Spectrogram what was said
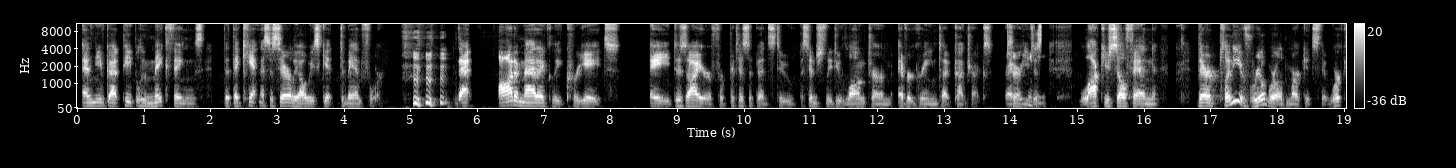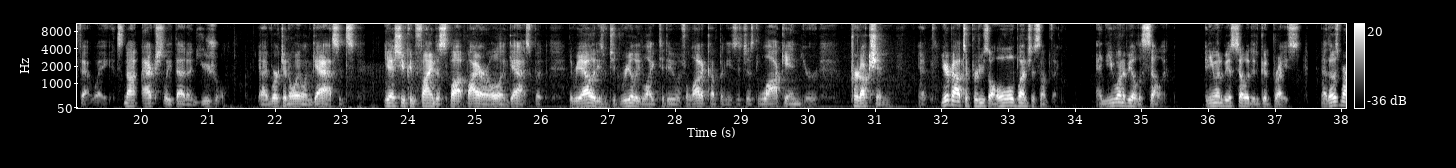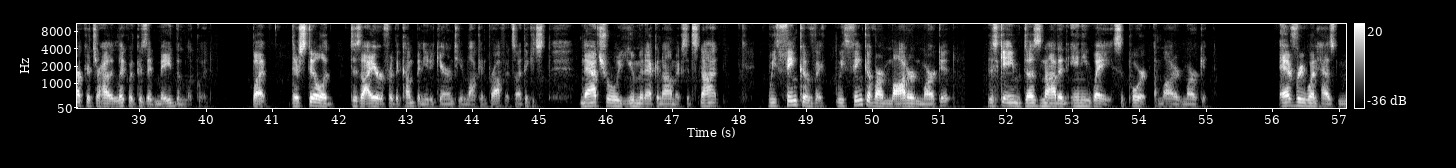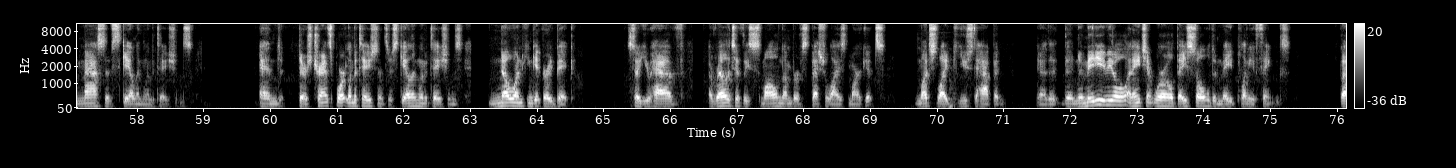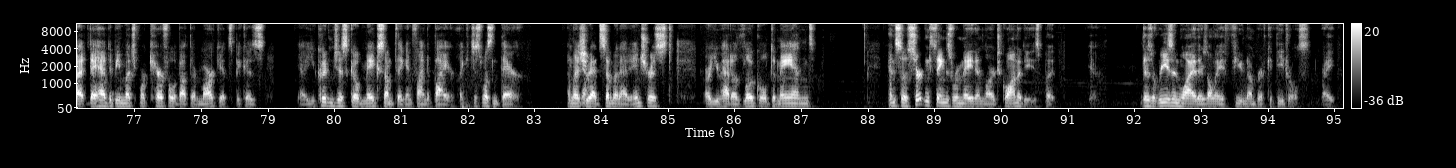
and you've got people who make things that they can't necessarily always get demand for. that automatically creates a desire for participants to essentially do long-term evergreen type contracts, right? Sure. Where you just mm-hmm. lock yourself in. There are plenty of real-world markets that work that way. It's not actually that unusual. I worked in oil and gas. It's yes, you can find a spot buyer oil and gas, but the reality is what you'd really like to do with a lot of companies is just lock in your production. You know, You're about to produce a whole bunch of something, and you want to be able to sell it, and you want to be able to sell it at a good price. Now those markets are highly liquid because they've made them liquid, but there's still a desire for the company to guarantee and lock in profits. So I think it's natural human economics. It's not. We think of we think of our modern market. This game does not in any way support a modern market. Everyone has massive scaling limitations, and there's transport limitations. There's scaling limitations. No one can get very big, so you have a relatively small number of specialized markets, much like used to happen. You know, the, the medieval and ancient world, they sold and made plenty of things, but they had to be much more careful about their markets because you, know, you couldn't just go make something and find a buyer. Like it just wasn't there, unless you had someone that had interest or you had a local demand. And so certain things were made in large quantities, but there's a reason why there's only a few number of cathedrals, right?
